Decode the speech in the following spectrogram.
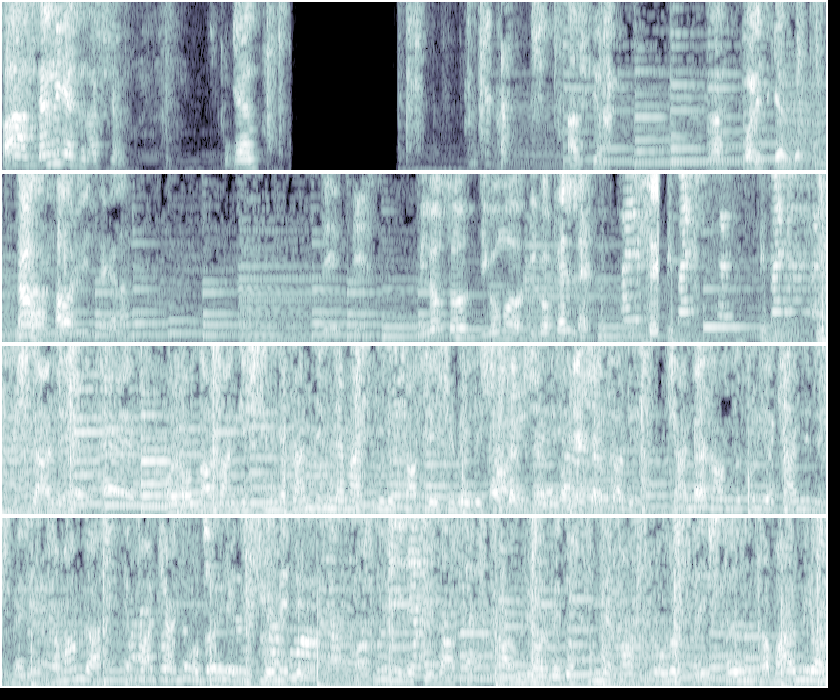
Ha sen mi geldin aşkım? Gel. Aşkım. Ha polis geldi. Ha, how are you Segala? Di- This Miloso Digomo Igopelle. Hayır, Se- işlerdi hep hep O yollardan geçtim neden dinlemez beni saf tecrübeli şarkı? tabi kendi kazdı kuyuya kendi düşmeli Tamam da yaparken o böyle düşlemedi Hiçbiriyle cezasız kalmıyor ve dostum vefasız olursa iştahın kabarmıyor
